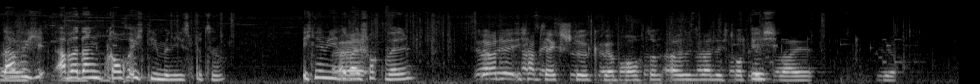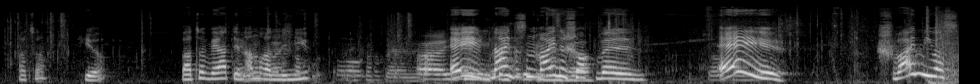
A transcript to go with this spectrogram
Darf ich, aber dann brauche ich die Minis, bitte. Ich nehme die drei Äh, Schockwellen. Warte, ich hab sechs Stück. Wer braucht sonst? Also warte, ich trotzdem Ich. zwei. Hier. Warte, hier. Warte, wer hat den anderen Mini? Hier Ey, liegen nein, das sind meine. Schockwellen. Ey! Schwein, die was.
